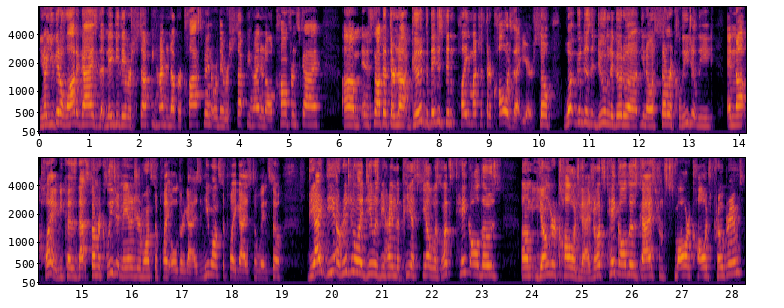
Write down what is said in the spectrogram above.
You know, you get a lot of guys that maybe they were stuck behind an upperclassman or they were stuck behind an all conference guy um, and it's not that they're not good, but they just didn't play much at their college that year. So what good does it do them to go to a you know a summer collegiate league and not play because that summer collegiate manager wants to play older guys and he wants to play guys to win. So the idea, original idea was behind the PSCL was let's take all those um, younger college guys, or let's take all those guys from smaller college programs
